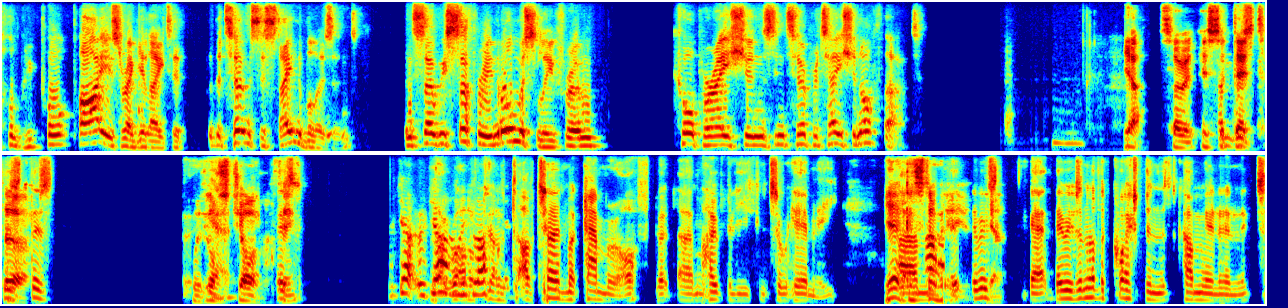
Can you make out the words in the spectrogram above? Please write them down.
Mowbray pork pie is regulated, but the term sustainable isn't. And so we suffer enormously from corporations' interpretation of that. Yeah, so it, it's a Um, dead there's, there's, term. there's, We've yeah, lost John, I think. Jo- no, John, well, we've lost I've. I've, I've turned my camera off, but um, hopefully you can still hear me. Yeah, I can Um, still hear you. there is, Yeah. yeah, there is another question that's come in, and it's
